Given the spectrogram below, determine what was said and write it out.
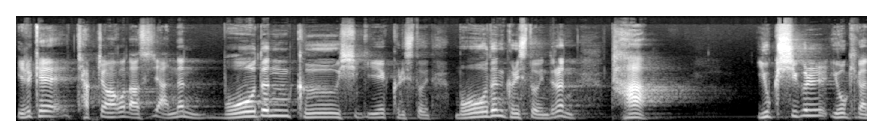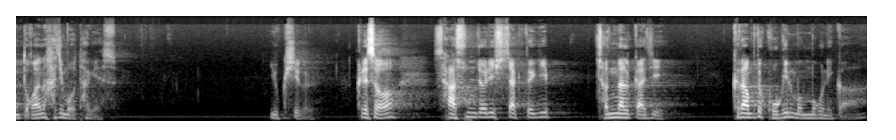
이렇게 작정하고 나서지 않는 모든 그 시기의 그리스도인, 모든 그리스도인들은 다 육식을 요 기간 동안 하지 못하게 했어요. 육식을. 그래서 사순절이 시작되기 전날까지 그다음부터 고기를 못 먹으니까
